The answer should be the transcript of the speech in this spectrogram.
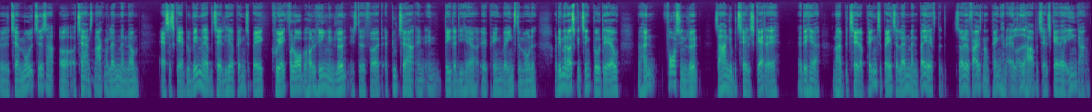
øh, tager mod til sig og, og tager en snak med landmanden om, altså skal jeg blive ved med at betale de her penge tilbage? Kunne jeg ikke få lov at beholde hele min løn, i stedet for at, at du tager en, en del af de her øh, penge hver eneste måned? Og det man også skal tænke på, det er jo, når han får sin løn, så har han jo betalt skat af, af det her. Når han betaler penge tilbage til landmanden bagefter, så er det jo faktisk nogle penge, han allerede har betalt skat af en gang.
